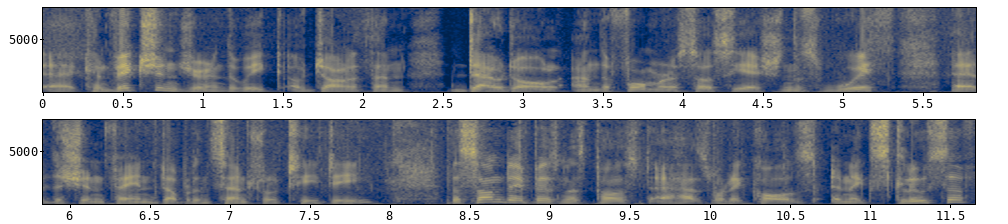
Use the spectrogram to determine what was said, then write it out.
uh, conviction during the week of Jonathan Dowdall and the former associations with uh, the Sinn Féin Dublin Central TD. The Sunday Business Post uh, has what it calls an exclusive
